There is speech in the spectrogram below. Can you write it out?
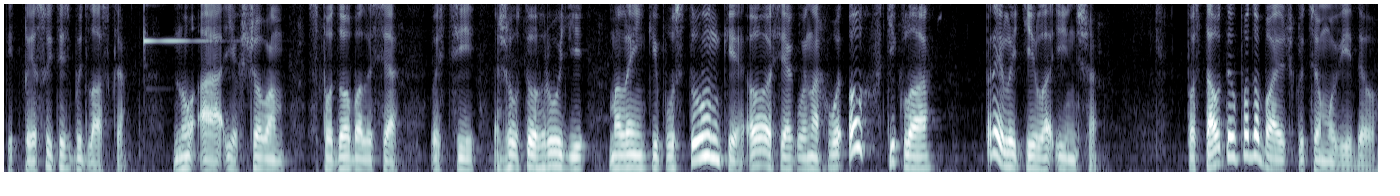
підписуйтесь, будь ласка. Ну а якщо вам сподобалися ось ці жовтогруді маленькі пустунки, ось як вона хво... Ох, втікла, прилетіла інша. Поставте вподобаючку цьому відео.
